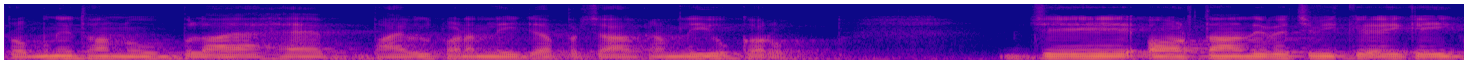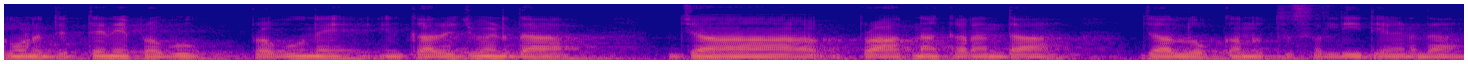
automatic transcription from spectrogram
ਪ੍ਰਭੂ ਨੇ ਤੁਹਾਨੂੰ ਬੁਲਾਇਆ ਹੈ ਬਾਈਬਲ ਪੜ੍ਹਨ ਲਈ ਜਾਂ ਪ੍ਰਚਾਰ ਕਰਨ ਲਈ, ਉਹ ਕਰੋ। ਜੇ ਔਰਤਾਂ ਦੇ ਵਿੱਚ ਵੀ ਕਈ ਕਈ ਗੁਣ ਦਿੱਤੇ ਨੇ ਪ੍ਰਭੂ ਪ੍ਰਭੂ ਨੇ ਇਨਕਰੇਜਮੈਂਟ ਦਾ ਜਾਂ ਪ੍ਰਾਰਥਨਾ ਕਰਨ ਦਾ ਜਾਂ ਲੋਕਾਂ ਨੂੰ ਤਸੱਲੀ ਦੇਣ ਦਾ,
